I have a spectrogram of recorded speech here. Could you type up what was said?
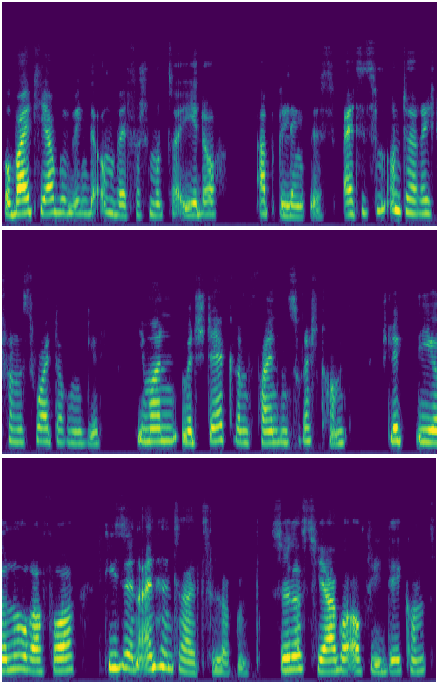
wobei Tiago wegen der Umweltverschmutzer jedoch abgelenkt ist. Als es im Unterricht von Miss White darum geht, wie man mit stärkeren Feinden zurechtkommt, schlägt Leonora vor, diese in einen Hinterhalt zu locken, so dass Tiago auf die Idee kommt,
